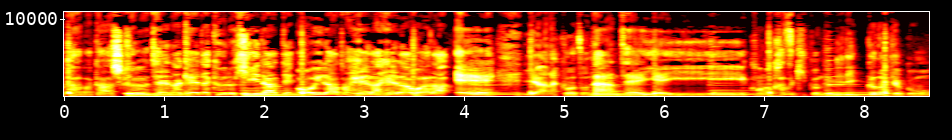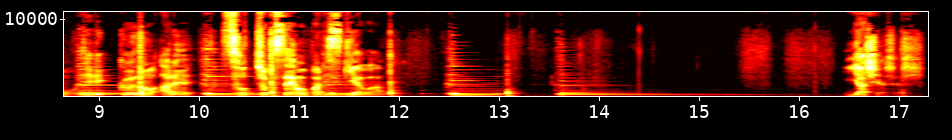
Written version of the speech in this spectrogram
バカバカしくて泣けてくる日だっておいらとヘラヘラ笑え。嫌なことなんてイエイこの和樹くんのリリックの曲もリリックのあれ率直性もバリ好きやわ。よしよしよし。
